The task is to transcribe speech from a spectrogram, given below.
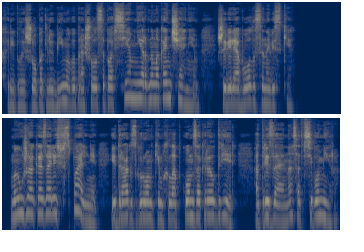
Хриплый шепот любимого прошелся по всем нервным окончаниям, шевеля волосы на виске. Мы уже оказались в спальне, и Драк с громким хлопком закрыл дверь, отрезая нас от всего мира.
